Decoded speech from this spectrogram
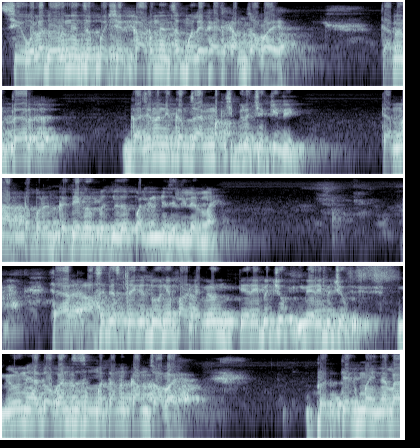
सीओला धरून त्यांचं पैसे काढून त्यांचं मले खायचं काम चालू आहे. त्यानंतर गजानन निकमचं आम्ही मागची बिलं चेक केली. त्यांना आतापर्यंत कधी एक रुपये नगरपालिकेने डिझेल दिलेलं नाही. ह्यात असं दिसतंय की दोन्ही पार्ट्या मिळून ते बी चूप मेरे चूप मिळून ह्या दोघांचं संमतानं काम चालू आहे. प्रत्येक महिन्याला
